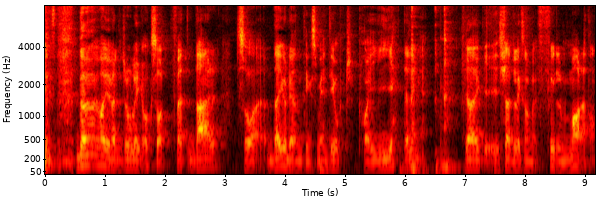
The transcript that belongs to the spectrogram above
Den var ju väldigt rolig också, för att där, så, där gjorde jag någonting som jag inte gjort på jättelänge. Jag körde liksom filmmaraton.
